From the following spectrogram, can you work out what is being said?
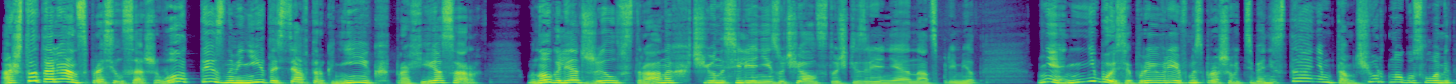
«А что, Толян?» — спросил Саша. «Вот ты знаменитость, автор книг, профессор. Много лет жил в странах, чье население изучал с точки зрения нацпримет. Не, не бойся, про евреев мы спрашивать тебя не станем, там черт ногу сломит.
